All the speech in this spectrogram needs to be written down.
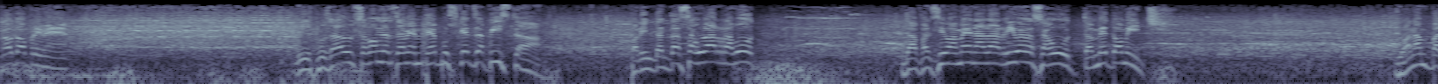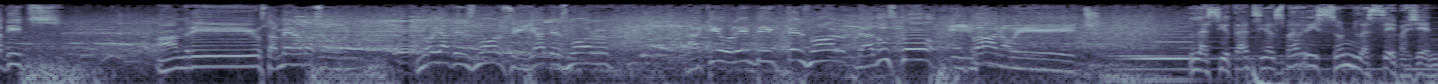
Anota el primer. Disposar d'un segon llançament. Pep Busquets a pista per intentar assegurar el rebot. Defensivament ara arriba assegut. També Tomic. Jugant amb petits. Andrius també nota segon. no hi ha temps mort, sí, hi ha temps mort. Aquí olímpic, temps mort de Dusko Ivanovic. Les ciutats i els barris són la seva gent.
